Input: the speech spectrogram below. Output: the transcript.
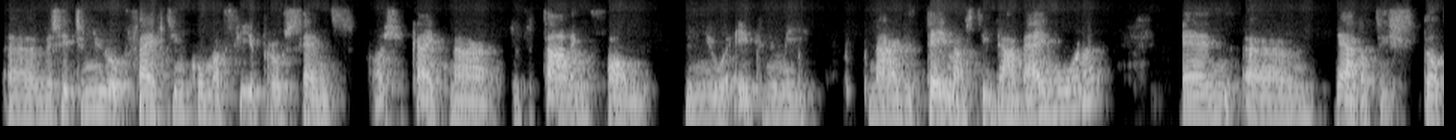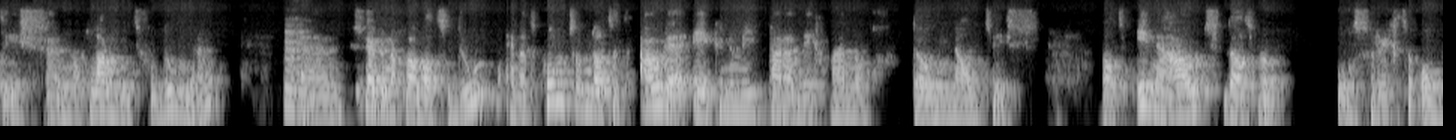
Uh, we zitten nu op 15,4 procent als je kijkt naar de vertaling van de nieuwe economie naar de thema's die daarbij horen. En ehm, ja, dat is, dat is nog lang niet voldoende. Mm. dus we hebben nog wel wat te doen. En dat komt omdat het oude economieparadigma nog dominant is. Wat inhoudt dat we ons richten op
